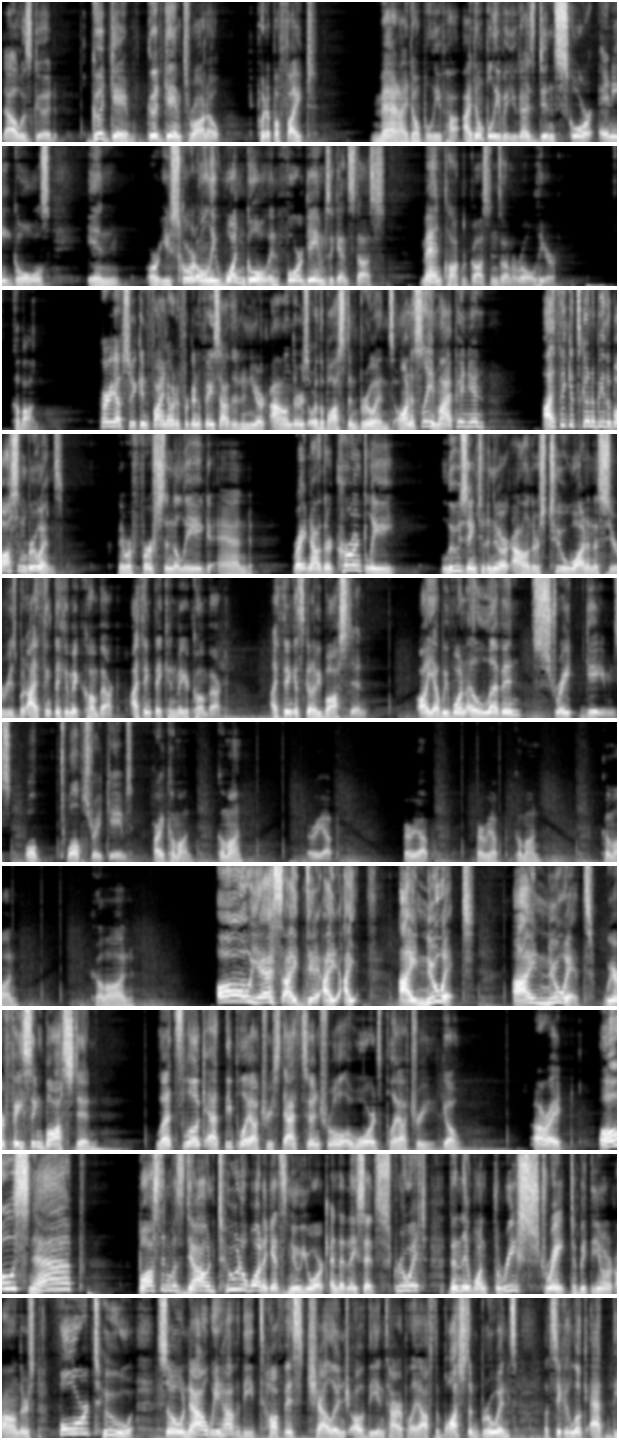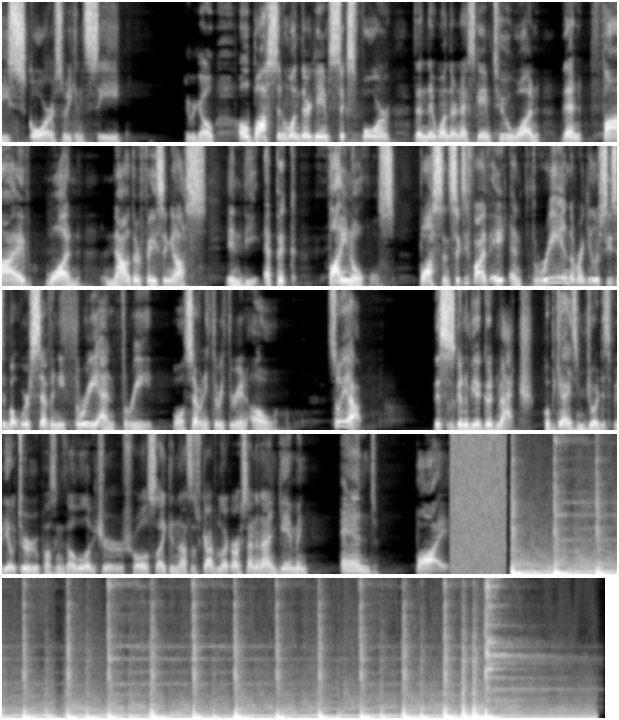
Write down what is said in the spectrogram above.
That was good. Good game. Good game, Toronto. Put up a fight. Man, I don't believe how I don't believe it. You guys didn't score any goals in or you scored only one goal in four games against us. Man, Clockwork Austin's on a roll here. Come on. Hurry up so we can find out if we're gonna face either the New York Islanders or the Boston Bruins. Honestly, in my opinion, I think it's going to be the Boston Bruins. They were first in the league, and right now they're currently losing to the New York Islanders 2 1 in the series, but I think they can make a comeback. I think they can make a comeback. I think it's going to be Boston. Oh, yeah, we've won 11 straight games. Well, 12 straight games. Alright, come on. Come on. Hurry up. Hurry up. Hurry up. Come on. Come on. Come on. Oh, yes, I did. I, I, I knew it. I knew it! We're facing Boston. Let's look at the playoff tree. Stats Central Awards playoff tree. Go. Alright. Oh, snap! Boston was down 2 to 1 against New York, and then they said screw it. Then they won 3 straight to beat the New York Islanders 4 2. So now we have the toughest challenge of the entire playoffs the Boston Bruins. Let's take a look at the score so we can see. Here we go. Oh, Boston won their game 6 4. Then they won their next game 2 1, then 5 1. Now they're facing us in the epic finals. Boston 65 8 and 3 in the regular season, but we're 73 and 3. Well, 73 3 and 0. So yeah, this is gonna be a good match. Hope you guys enjoyed this video too. Posting down below, sure, like and not subscribe to like our 99 Gaming, and bye.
